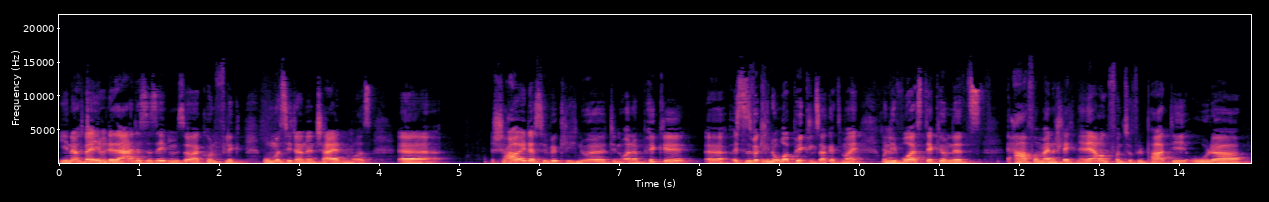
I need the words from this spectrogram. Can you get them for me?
Je nachdem. Ja, das ist eben so ein Konflikt, wo man sich dann entscheiden muss. Äh, schaue ich, dass ich wirklich nur den einen Pickel, äh, es ist wirklich nur ein Pickel, sag ich jetzt mal, und Ja. ich weiß, der kommt jetzt ja, von meiner schlechten Ernährung, von zu viel Party oder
